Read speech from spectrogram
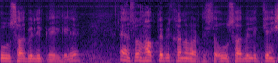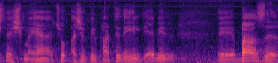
Ulusal Birlik'le ilgili. En son halkta bir kanı vardı işte Ulusal Birlik gençleşmeye çok açık bir parti değil diye bir e, bazı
